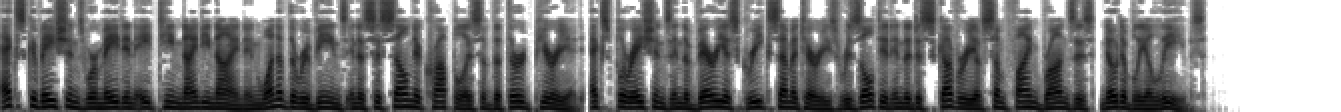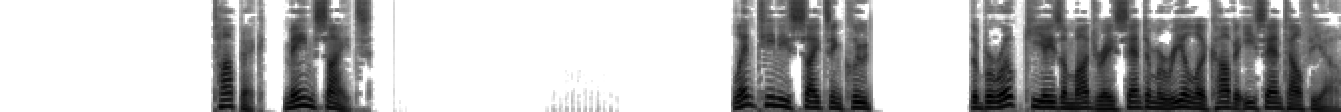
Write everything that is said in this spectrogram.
Excavations were made in 1899 in one of the ravines in a Sicel necropolis of the Third Period. Explorations in the various Greek cemeteries resulted in the discovery of some fine bronzes, notably a Lebes. Topic: Main sites. Lentini's sites include the Baroque Chiesa Madre Santa Maria la Cava e Sant'Alfio,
